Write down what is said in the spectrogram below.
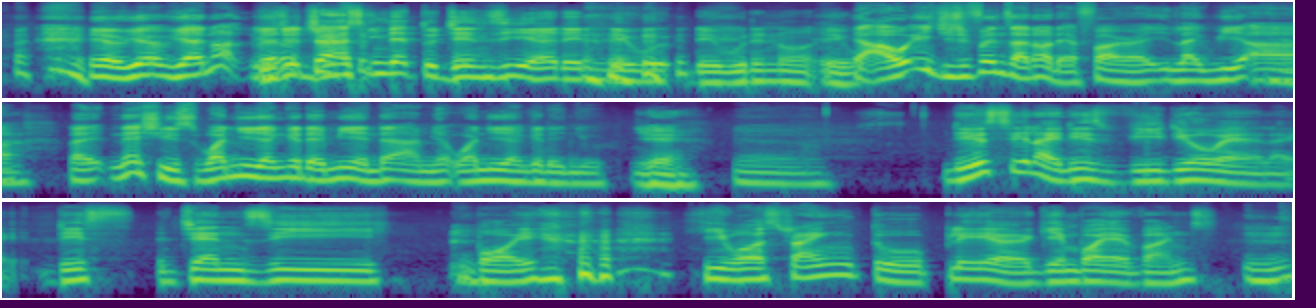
yeah, we are we are not. we You should try different- asking that to Gen Z, uh, then they would they wouldn't know. Eh, Yeah, our age difference are not that far, right? Like we are like Nash is one year younger than me, and then I'm one year younger than you. yeah. Yeah. Do you see like this video where like this Gen Z boy, he was trying to play a Game Boy Advance. Mm-hmm.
